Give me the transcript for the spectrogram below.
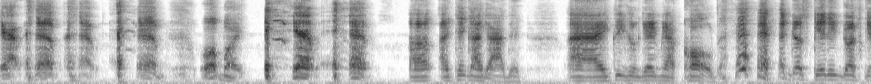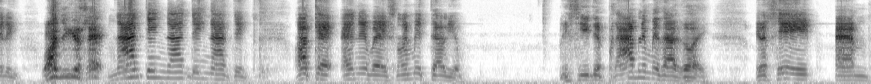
oh boy. uh, I think I got it. I think you gave me a cold. just kidding, just kidding. What did you say? Nothing, nothing, nothing. Okay, anyways, let me tell you. You see, the problem with Aroy, you see, um,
